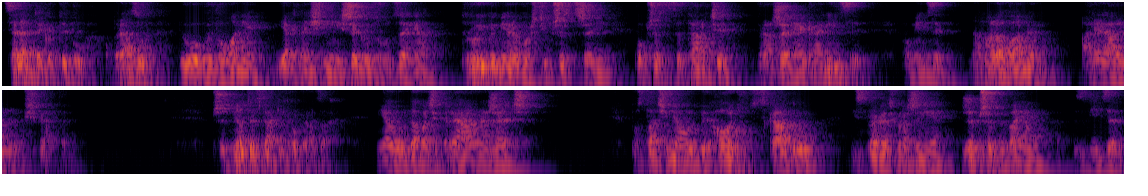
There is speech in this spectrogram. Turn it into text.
Celem tego typu obrazów było wywołanie jak najsilniejszego złudzenia trójwymiarowości przestrzeni poprzez zatarcie wrażenia granicy pomiędzy namalowanym a realnym światem. Przedmioty w takich obrazach miały udawać realne rzeczy. Postaci miały wychodzić z kadru i sprawiać wrażenie, że przebywają z widzem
